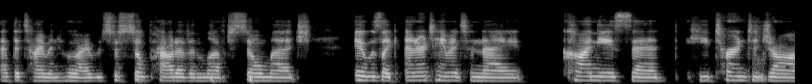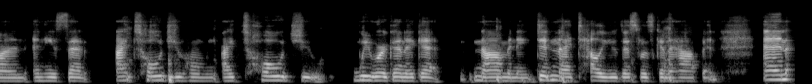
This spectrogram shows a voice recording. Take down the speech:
at the time and who I was just so proud of and loved so much it was like entertainment tonight. Kanye said he turned to John and he said, I told you, homie, I told you we were to get nominated. Didn't I tell you this was to happen? And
